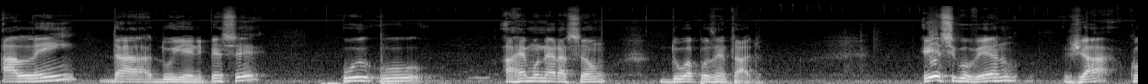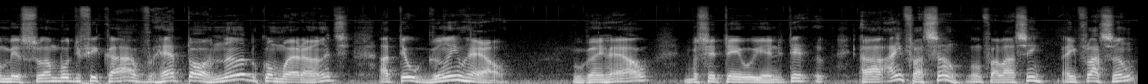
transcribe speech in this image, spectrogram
além da, do INPC, o, o, a remuneração do aposentado. Esse governo já começou a modificar, retornando como era antes, até o ganho real. O ganho real, você tem o INT, a, a inflação, vamos falar assim, a inflação,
